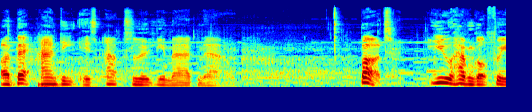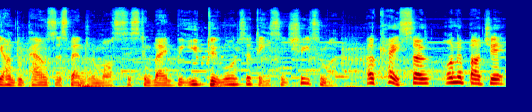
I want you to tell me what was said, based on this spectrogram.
I bet Andy is absolutely mad now. But you haven't got £300 to spend on a Master System game, but you do want a decent shoot 'em up. Okay, so on a budget,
